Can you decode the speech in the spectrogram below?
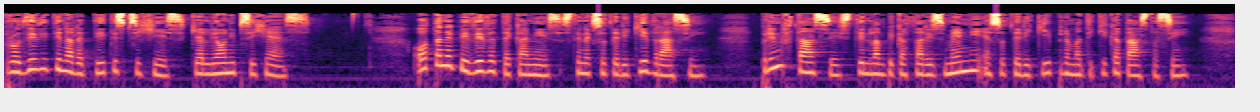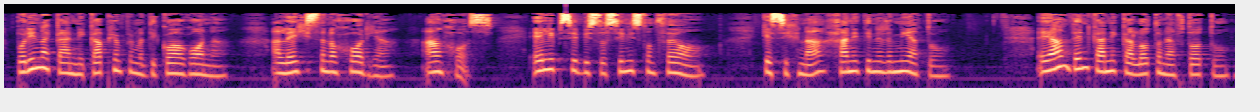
προδίδει την αρετή της ψυχής και αλλοιώνει ψυχές. Όταν επιδίδεται κανείς στην εξωτερική δράση, πριν φτάσει στην λαμπικαθαρισμένη εσωτερική πνευματική κατάσταση, μπορεί να κάνει κάποιον πνευματικό αγώνα, αλλά έχει στενοχώρια, άγχος, έλλειψη εμπιστοσύνης στον Θεό και συχνά χάνει την ηρεμία του. Εάν δεν κάνει καλό τον εαυτό του,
